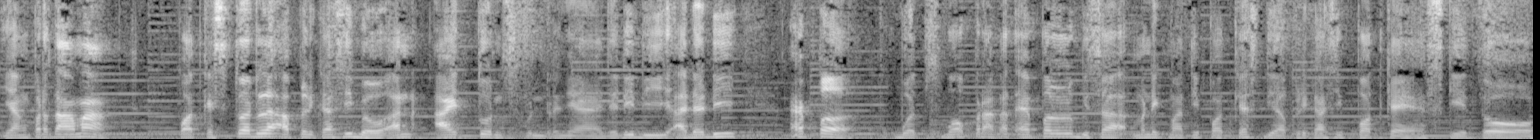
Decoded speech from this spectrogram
Yang pertama, podcast itu adalah aplikasi bawaan iTunes sebenarnya. Jadi di ada di Apple. Buat semua perangkat Apple lu bisa menikmati podcast di aplikasi podcast gitu.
